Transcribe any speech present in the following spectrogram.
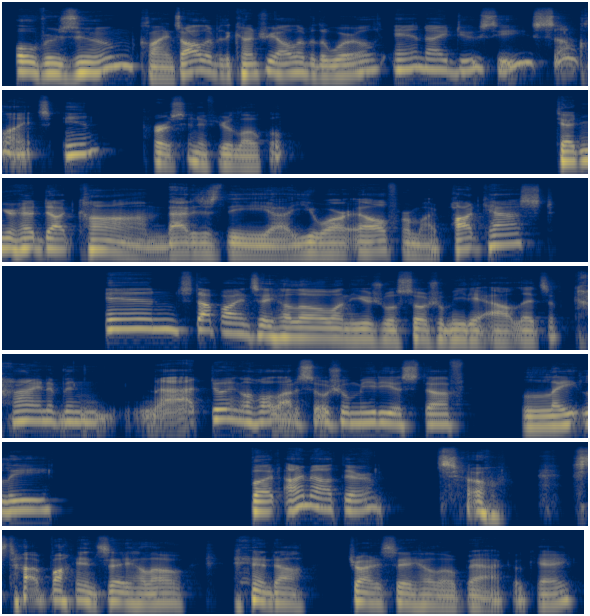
over Zoom, clients all over the country, all over the world, and I do see some clients in person if you're local. TedInYourHead.com. That is the uh, URL for my podcast. And stop by and say hello on the usual social media outlets. I've kind of been not doing a whole lot of social media stuff lately, but I'm out there. So stop by and say hello, and I'll try to say hello back, okay?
